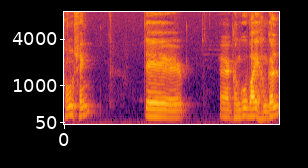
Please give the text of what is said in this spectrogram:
ਸੋਹਣ ਸਿੰਘ ਤੇ ਗੰਗੂਬਾਈ ਹੰਗਲ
